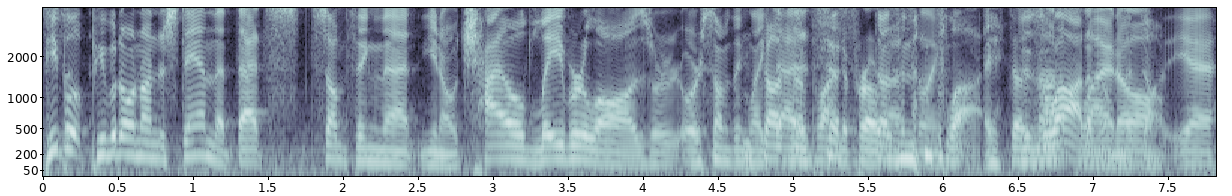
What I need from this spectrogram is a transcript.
People people don't understand that that's something that you know child labor laws or, or something like that. doesn't that. apply to pro doesn't wrestling. apply. Does There's not a lot apply of them at all. Yeah.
